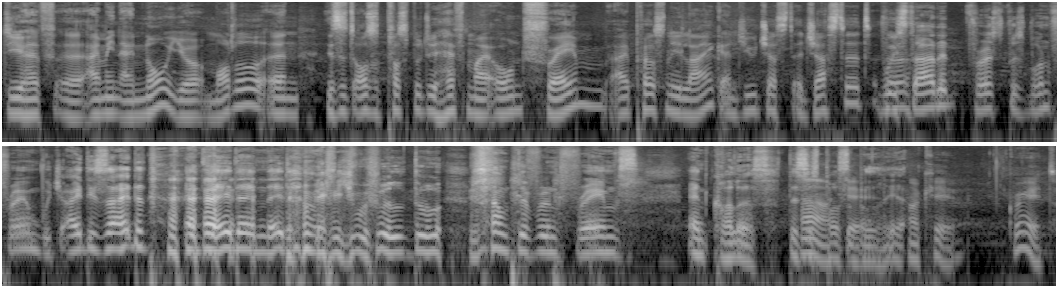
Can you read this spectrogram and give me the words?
Do you have? Uh, I mean, I know your model, and is it also possible to have my own frame I personally like, and you just adjust it? we Uh, started first with one frame which i decided and later and later maybe we will do some different frames and colors this is Ah, okay. possible yeah Okay, great.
